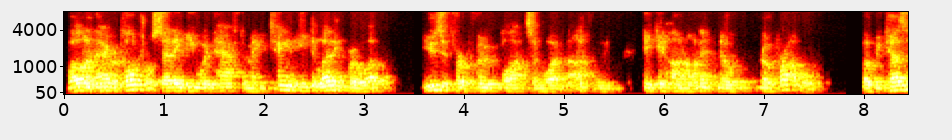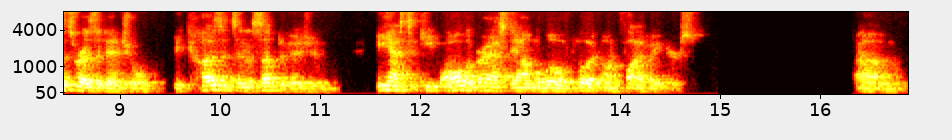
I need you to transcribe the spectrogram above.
well, in an agricultural setting, he wouldn't have to maintain it. He could let it grow up, use it for food plots and whatnot, and he could hunt on it, no, no problem. But because it's residential, because it's in a subdivision, he has to keep all the grass down below a foot on five acres. Um,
